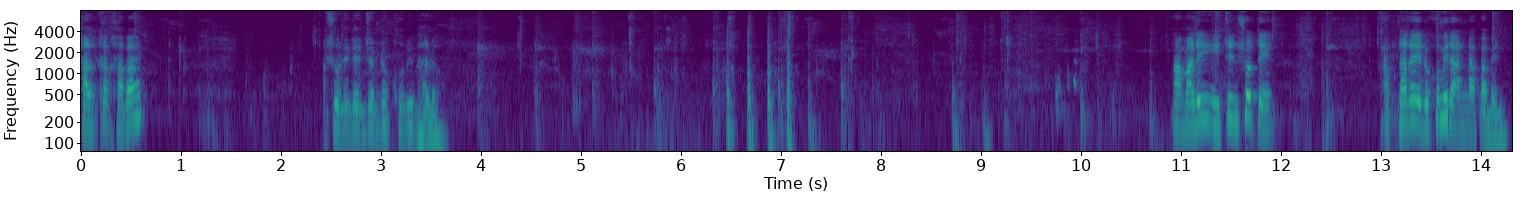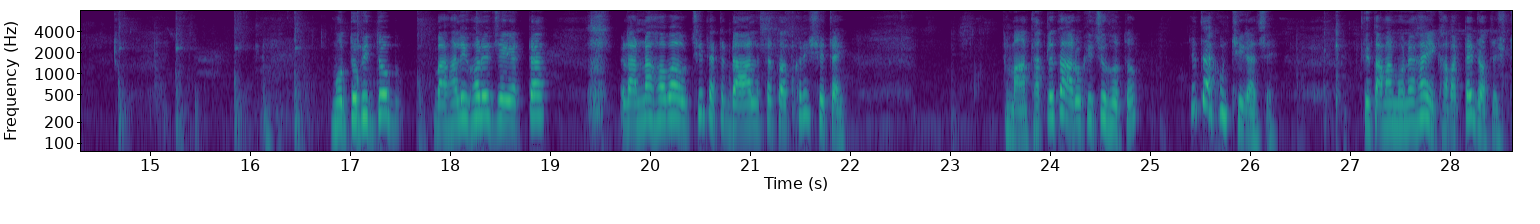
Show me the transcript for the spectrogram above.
হালকা খাবার শরীরের জন্য খুবই ভালো। আমার এই ইটিন শোতে আপনারা এরকমই রান্না পাবেন। মধ্যবিত্ত বাঙালি ঘরে যে একটা রান্না হওয়া উচিত, একটা ডাল, একটা তরকারি, সেটাই। মা থাকলে তো আরও কিছু হতো, কিন্তু এখন ঠিক আছে। কিন্তু আমার মনে হয় এই খাবারটাই যথেষ্ট।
